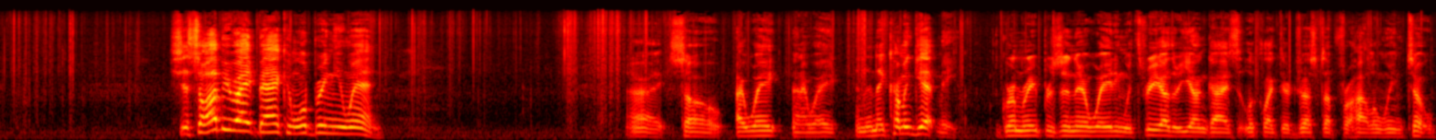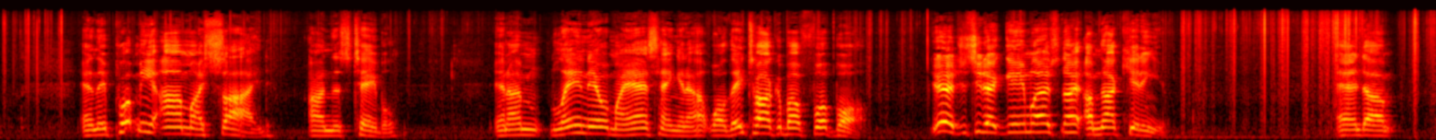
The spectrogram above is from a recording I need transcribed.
She says, so I'll be right back and we'll bring you in. All right, so I wait and I wait, and then they come and get me. Grim Reaper's in there waiting with three other young guys that look like they're dressed up for Halloween too. And they put me on my side on this table, and I'm laying there with my ass hanging out while they talk about football. Yeah, did you see that game last night? I'm not kidding you. And um,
